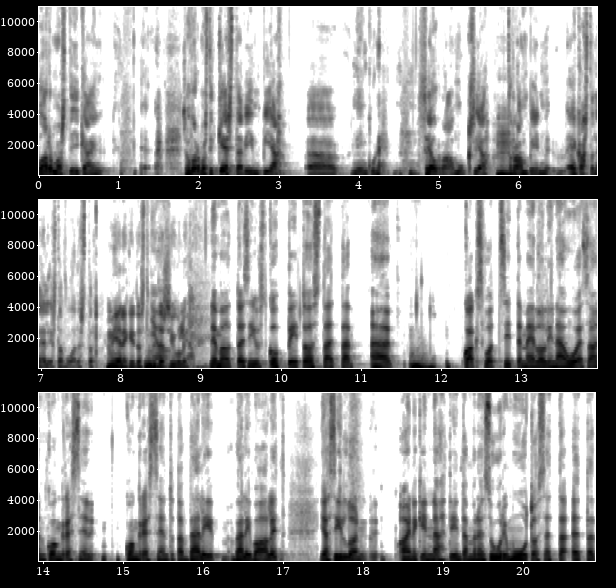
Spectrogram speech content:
varmasti ikään, se on varmasti kestävimpiä niin kuin seuraamuksia mm. Trumpin ekasta neljästä vuodesta. Mielenkiintoista, mitä Julia? No mä ottaisin just koppia tuosta, että ää, kaksi vuotta sitten meillä oli nämä USAn kongressien, kongressien tota väli, välivaalit, ja silloin ainakin nähtiin tämmöinen suuri muutos, että, että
